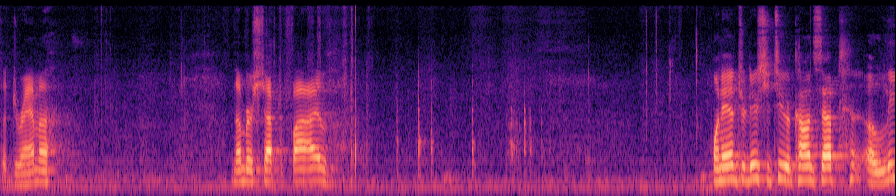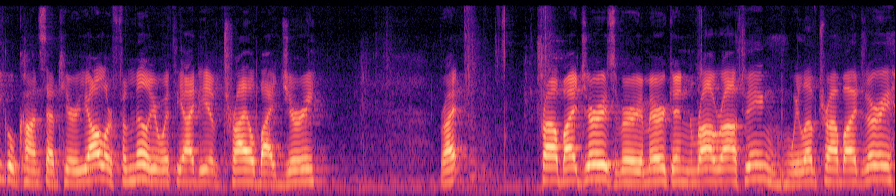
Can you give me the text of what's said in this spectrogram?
The drama. Numbers chapter 5. I want to introduce you to a concept, a legal concept here. Y'all are familiar with the idea of trial by jury, right? Trial by jury is a very American rah rah thing. We love trial by jury.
